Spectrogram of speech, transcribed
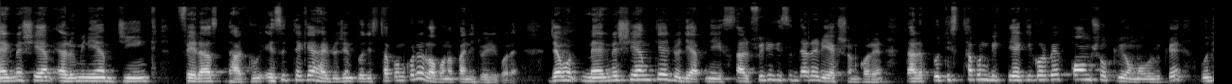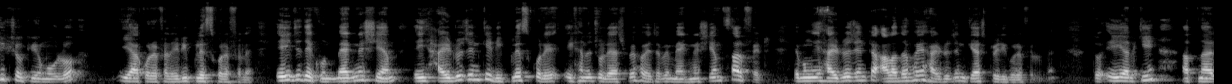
magnesium aluminium, zinc, ferrous, ধাতু অ্যাসিড থেকে হাইড্রোজেন প্রতিস্থাপন করে লবণ পানি তৈরি করে। যেমন ম্যাগনেশিয়ামকে যদি আপনি সালফিউরিক অ্যাসিড দ্বারা রিয়াকশন করেন, তাহলে প্রতিস্থাপন বিক্রিয়া কী করবে? কম সক্রিয় মৌলকে অধিক সক্রিয় মৌল ইয়া করে ফেলে রিপ্লেস করে ফেলে। এই যে দেখুন ম্যাগনেশিয়াম এই হাইড্রোজেনকে রিপ্লেস করে এখানে চলে আসবে, হয়ে যাবে ম্যাগনেশিয়াম সালফেট এবং এই হাইড্রোজেনটা আলাদা হয়ে হাইড্রোজেন গ্যাস তৈরি করে ফেলবে। তো এই আর কি আপনার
